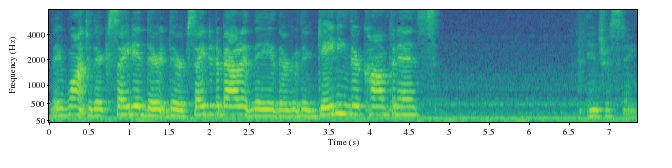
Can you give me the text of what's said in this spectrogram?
They want to. They're excited. They're they're excited about it. They they're they're gaining their confidence. Interesting.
